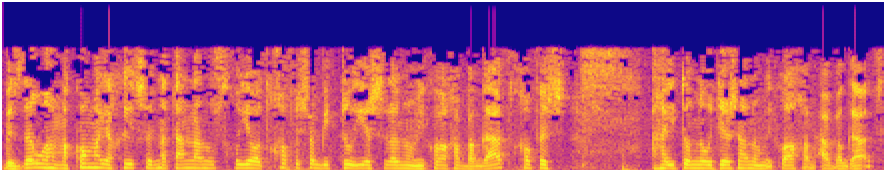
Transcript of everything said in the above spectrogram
וזהו המקום היחיד שנתן לנו זכויות. חופש הביטוי יש לנו מכוח הבג"ץ, חופש העיתונות יש לנו מכוח הבג"ץ,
